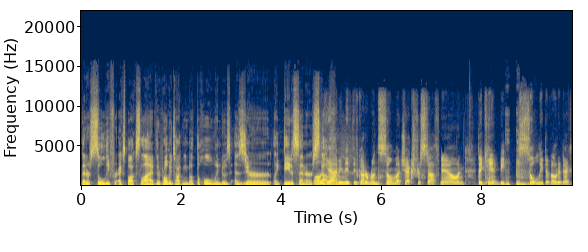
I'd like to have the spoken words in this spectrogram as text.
that are solely for Xbox Live. They're probably talking about the whole Windows Azure like data center Well, stuff. yeah, I mean they've, they've got to run so much extra stuff now, and they can't be solely devoted to. X-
